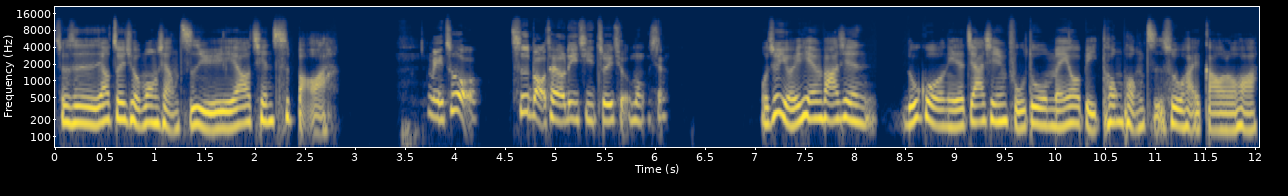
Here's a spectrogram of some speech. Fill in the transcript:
就是要追求梦想之余，也要先吃饱啊。没错，吃饱才有力气追求梦想。我就有一天发现。如果你的加薪幅度没有比通膨指数还高的话，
